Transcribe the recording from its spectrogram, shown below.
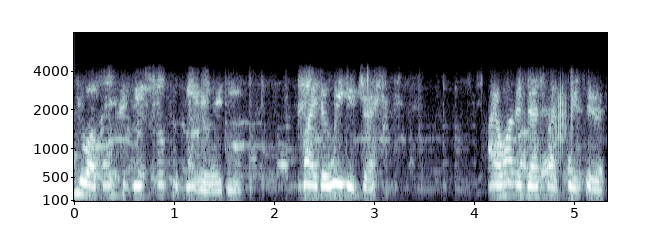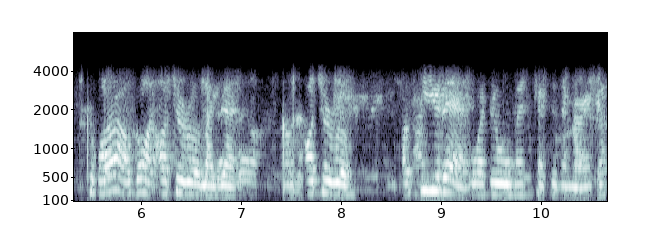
you are motivational to me already. By the way you dress. I want to dress like you too. Tomorrow I'll go on Orchard Road like that. On Orchard Road. I'll see you there, Wonder Woman, Captain America.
